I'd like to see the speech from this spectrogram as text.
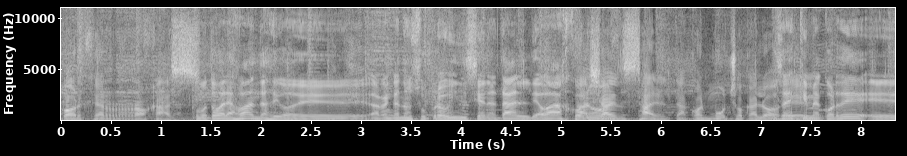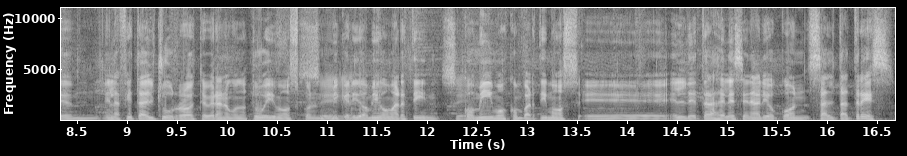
Jorge Rojas. Como todas las bandas, digo, de arrancando en su provincia natal de abajo, ¿no? Allá en Salta, con mucho calor. ¿Sabes eh. que me acordé eh, en la fiesta del churro este verano cuando estuvimos con Sí. mi querido amigo Martín? Sí. Comimos, compartimos eh, el detrás del escenario con Salta 3.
